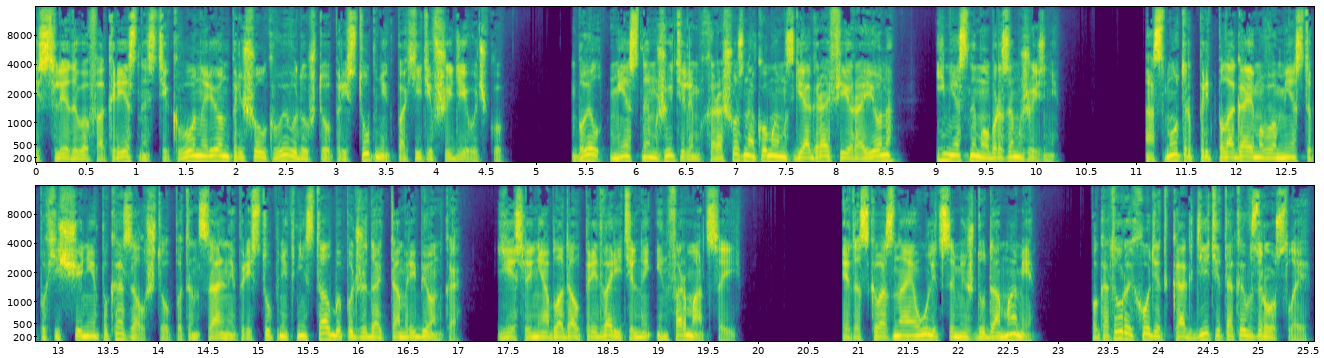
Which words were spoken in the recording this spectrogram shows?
Исследовав окрестности, Квон Ирион пришел к выводу, что преступник, похитивший девочку, был местным жителем, хорошо знакомым с географией района и местным образом жизни. Осмотр предполагаемого места похищения показал, что потенциальный преступник не стал бы поджидать там ребенка, если не обладал предварительной информацией. Это сквозная улица между домами, по которой ходят как дети, так и взрослые.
